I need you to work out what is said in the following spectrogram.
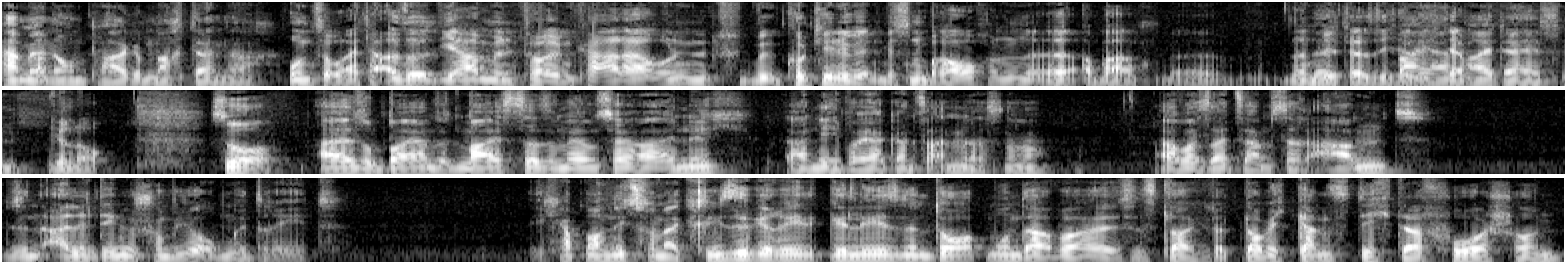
Haben ja noch ein paar gemacht danach. Und so weiter. Also die haben einen tollen Kader und Coutinho wird ein bisschen brauchen, äh, aber äh, dann wird er sicherlich... Bayern weiterhelfen. Genau. So, also Bayern wird Meister, sind wir uns ja einig. Ah, nee, war ja ganz anders, ne? Aber seit Samstagabend sind alle Dinge schon wieder umgedreht. Ich habe noch nichts von der Krise gelesen in Dortmund, aber es ist, glaube glaub ich, ganz dicht davor schon.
